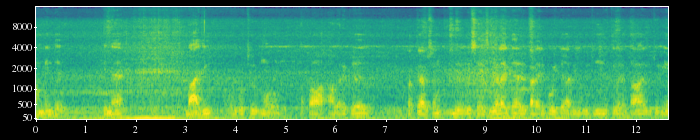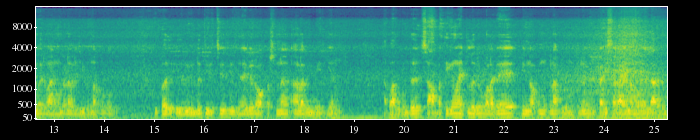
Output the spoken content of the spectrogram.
അമ്മയുണ്ട്. പിന്നെ ഭാര്യയും ഒരു കൊച്ചു മോളുണ്ട്. അപ്പോൾ അവർക്ക് അത്യാവശ്യം ശേഷികളായിട്ട് കടയിൽ പോയിട്ട് അതിൽ കിട്ടുന്ന നിത്യ വരും. ആ ഒരു ചുരുങ്ങിയ വരുമാനം കൊണ്ടാണ് അവർ ജീവിതം നടന്നു പോകുന്നത്. ഇപ്പോൾ ഇത് വീണ്ടും തിരിച്ച് ഇതിന്റെ ഒരു ഓപ്പറേഷന് ആൾ അഭിമുഖീകരിക്കുകയാണ്. അപ്പോൾ അതുകൊണ്ട് സാമ്പത്തികമായിട്ടുള്ളൊരു വളരെ പിന്നോക്കം നിൽക്കുന്ന ആ കുടുംബത്തിന് ഒരു കൈ സഹായം നമ്മൾ എല്ലാവരും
